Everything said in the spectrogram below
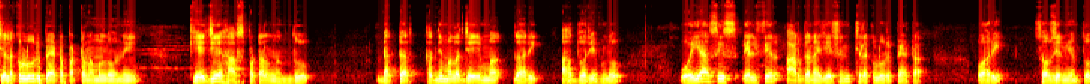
చిలకలూరిపేట పట్టణంలోని కేజే హాస్పిటల్ నందు డాక్టర్ కందిమల జయమ్మ గారి ఆధ్వర్యంలో ఓయాసిస్ వెల్ఫేర్ ఆర్గనైజేషన్ చిలకలూరిపేట వారి సౌజన్యంతో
